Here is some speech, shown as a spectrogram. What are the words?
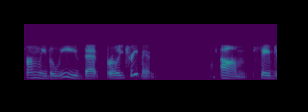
firmly believe that early treatment um, saved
